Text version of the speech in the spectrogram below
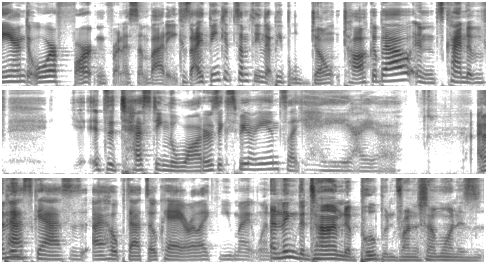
and or fart in front of somebody because I think it's something that people don't talk about and it's kind of it's a testing the waters experience like, hey, I uh I, I think- gas. I hope that's okay or like you might want to I think the time to poop in front of someone is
